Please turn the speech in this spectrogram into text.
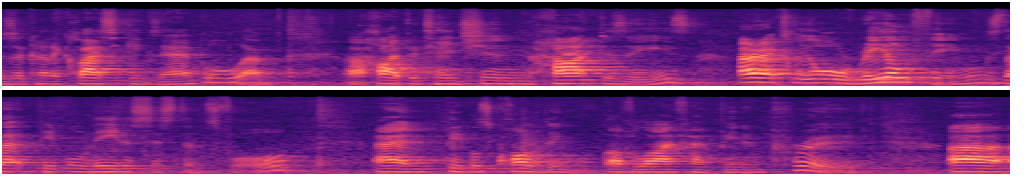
is a kind of classic example. Um, uh, hypertension, heart disease are actually all real things that people need assistance for and people's quality of life have been improved. Uh,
